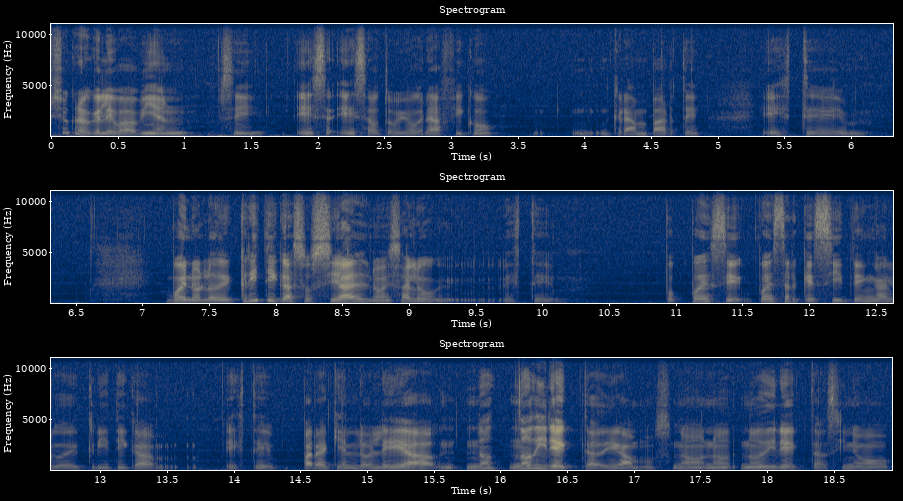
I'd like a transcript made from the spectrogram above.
yo creo que le va bien, sí. Es, es autobiográfico, gran parte. Este, bueno, lo de crítica social no es algo, este, puede ser, puede ser que sí tenga algo de crítica, este, para quien lo lea, no, no directa, digamos, no, no, no directa, sino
